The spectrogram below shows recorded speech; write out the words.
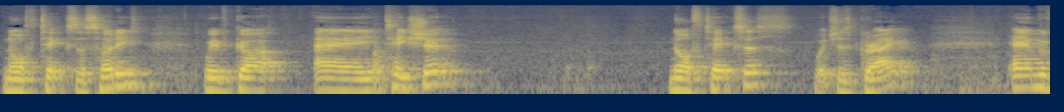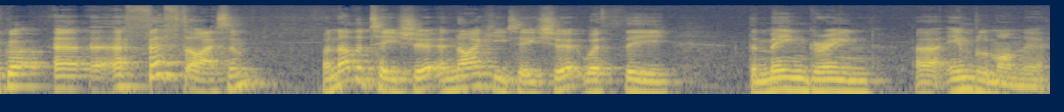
North Texas hoodie. We've got a t-shirt North Texas, which is great. And we've got a, a fifth item, another t-shirt, a Nike t-shirt with the, the mean green uh, emblem on there.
